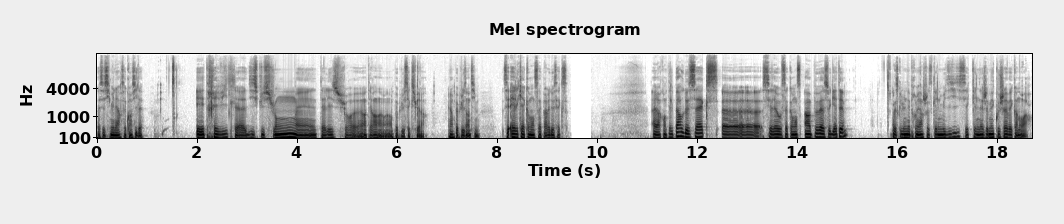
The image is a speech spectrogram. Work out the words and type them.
assez similaire, ça coïncidait. Et très vite, la discussion est allée sur un terrain un peu plus sexuel et un peu plus intime. C'est elle qui a commencé à parler de sexe. Alors quand elle parle de sexe, euh, c'est là où ça commence un peu à se gâter. Parce que l'une des premières choses qu'elle me dit, c'est qu'elle n'a jamais couché avec un noir.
